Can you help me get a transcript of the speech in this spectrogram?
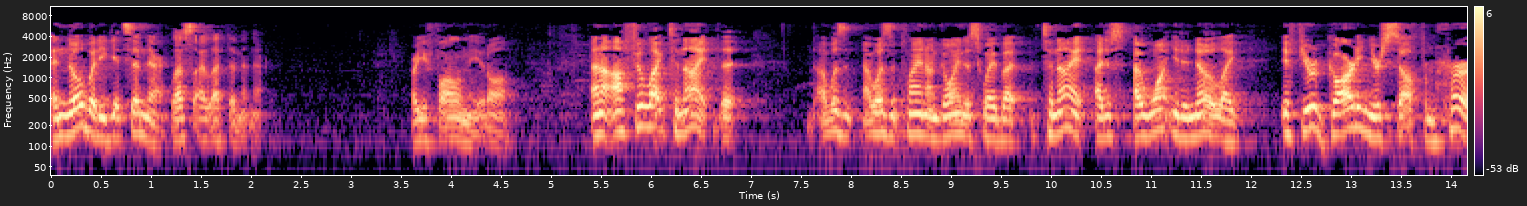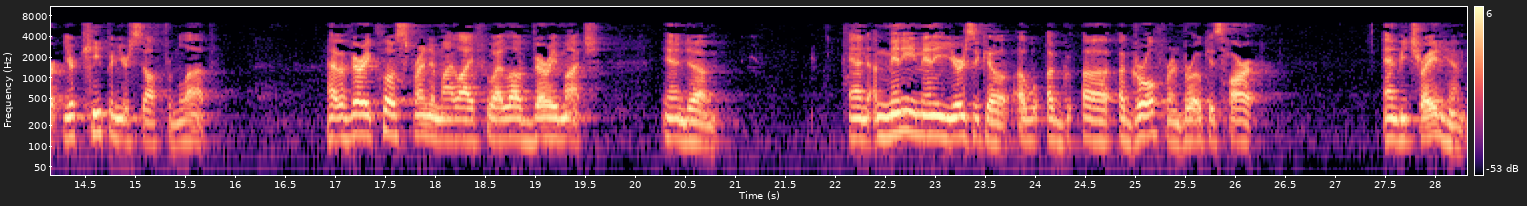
and nobody gets in there unless I let them in there. Are you following me at all? And I feel like tonight that I wasn't, I wasn't planning on going this way, but tonight I just, I want you to know, like, if you're guarding yourself from hurt, you're keeping yourself from love. I have a very close friend in my life who I love very much. And, um, and many, many years ago, a, a, a girlfriend broke his heart and betrayed him.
